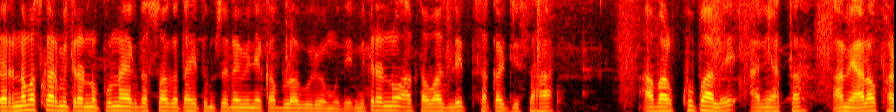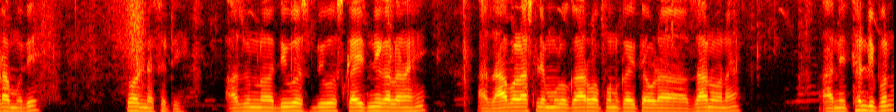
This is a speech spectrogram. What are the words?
तर नमस्कार मित्रांनो पुन्हा एकदा स्वागत आहे तुमचं नवीन एका ब्लॉग व्हिडिओमध्ये मित्रांनो आता वाजलेत सकाळची सहा. आभाळ खूप आलं आहे आणि आत्ता आम्ही आलो फडामध्ये तोडण्यासाठी. अजून दिवस बिवस काहीच निघाला नाही. आज आभाळ असल्यामुळं गारवा पण काही तेवढा जाणवा नाही. आणि थंडी पण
